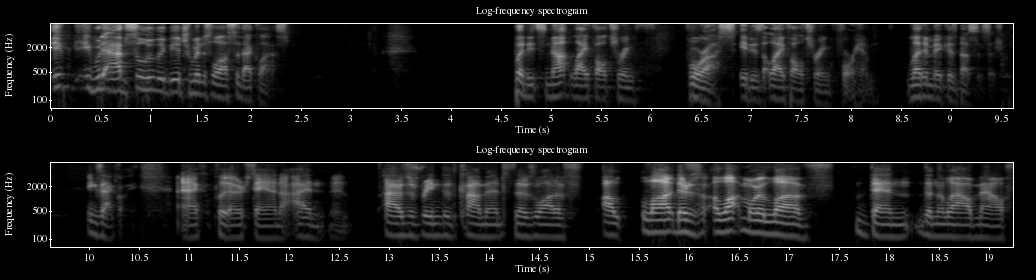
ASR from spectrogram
It, it would absolutely be a tremendous loss to that class. But it's not life altering for us. It is life altering for him. Let him make his best decision. Exactly. I completely understand. I I was just reading through the comments. There's a lot of a lot. There's a lot more love than than the loud mouth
